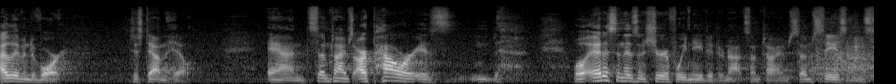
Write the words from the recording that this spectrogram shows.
I live in Devore, just down the hill. And sometimes our power is, well, Edison isn't sure if we need it or not sometimes, some seasons.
